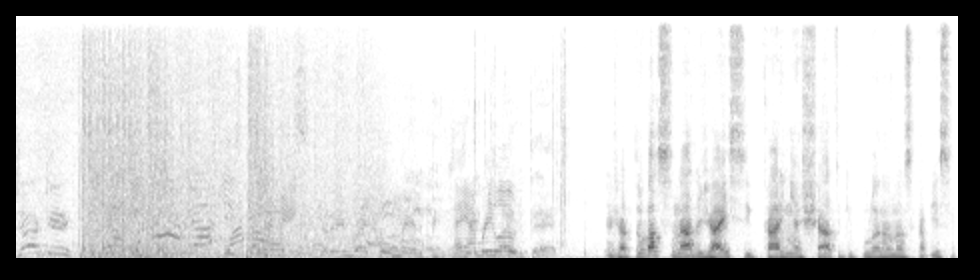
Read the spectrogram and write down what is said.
Jockey! Eu já tô vacinado já, esse carinha chato que pula na nossa cabeça.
